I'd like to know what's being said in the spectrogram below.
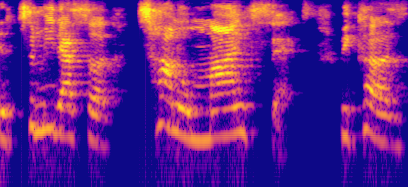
to me, that's a tunnel mindset because,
